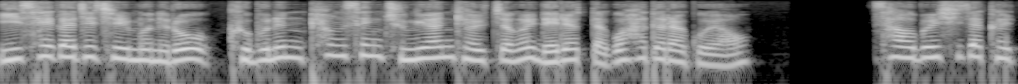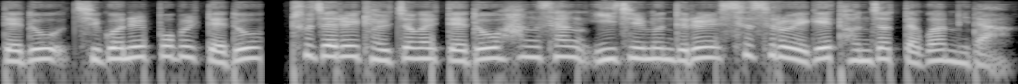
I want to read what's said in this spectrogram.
이 세 가지 질문으로 그분은 평생 중요한 결정을 내렸다고 하더라고요. 사업을 시작할 때도 직원을 뽑을 때도 투자를 결정할 때도 항상 이 질문들을 스스로에게 던졌다고 합니다.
